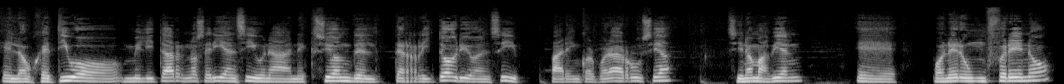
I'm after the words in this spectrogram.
el objetivo militar no sería en sí una anexión del territorio en sí para incorporar a Rusia, sino más bien eh, poner un freno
